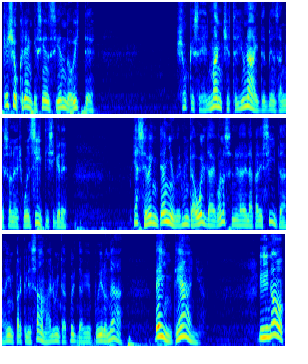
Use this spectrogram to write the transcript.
Que ellos creen que siguen siendo, ¿viste? Yo qué sé, el Manchester United piensan que son ellos. O el City, si querés. Y hace 20 años que la única vuelta que conocen es la de la calecita, ahí en Parque Les Ama, la única vuelta que pudieron dar. 20 años. Y no,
